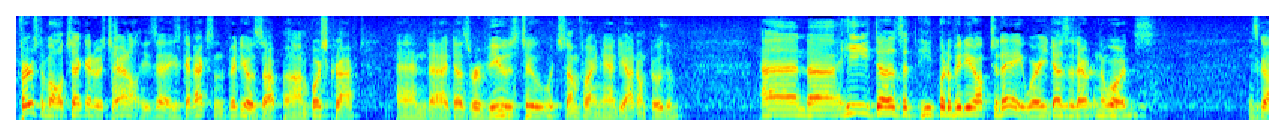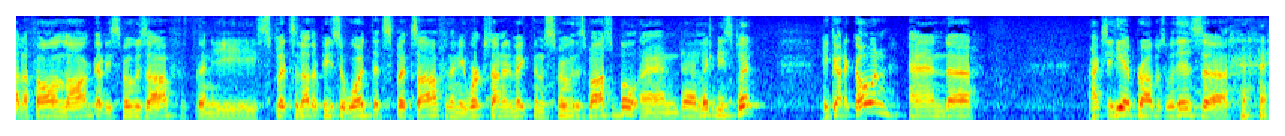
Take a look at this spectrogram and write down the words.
first of all, check out his channel. He's uh, he's got excellent videos up on bushcraft and uh, does reviews too, which some find handy. I don't do them. And uh, he does it. He put a video up today where he does it out in the woods. He's got a fallen log that he smooths off. Then he splits another piece of wood that splits off, and then he works on it to make them smooth as possible. And uh, lickety split, he got it going. And uh, actually, he had problems with his uh,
